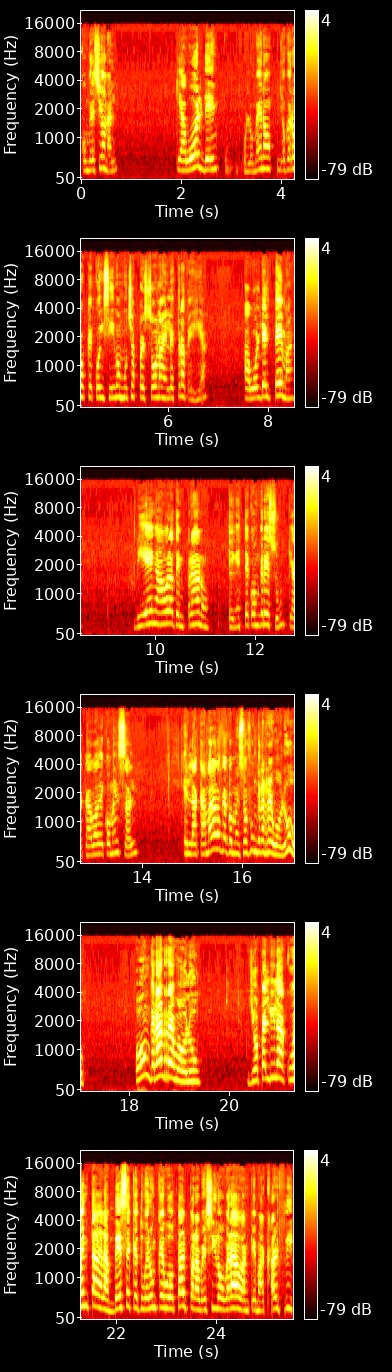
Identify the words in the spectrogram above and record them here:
Congresional que aborde, por lo menos yo creo que coincidimos muchas personas en la estrategia, aborde el tema bien ahora temprano en este Congreso que acaba de comenzar. En la Cámara lo que comenzó fue un gran revolú. Un gran revolú yo perdí la cuenta de las veces que tuvieron que votar para ver si lograban que McCarthy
